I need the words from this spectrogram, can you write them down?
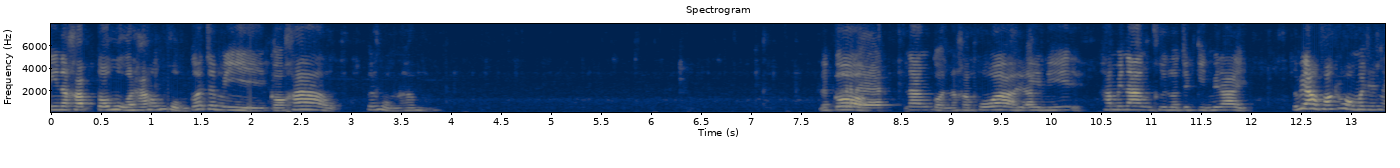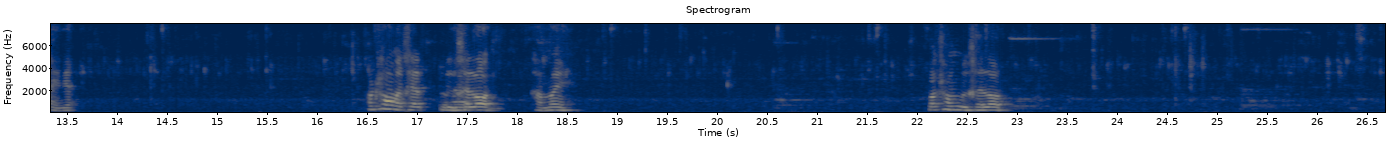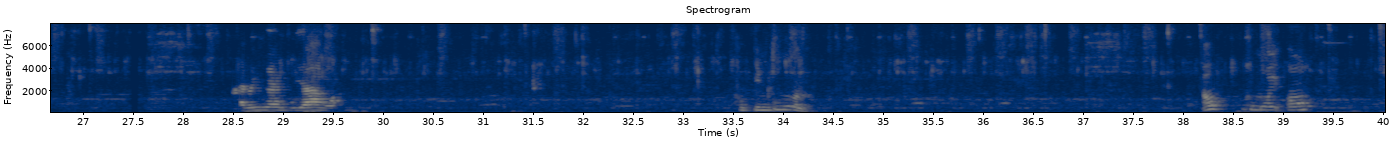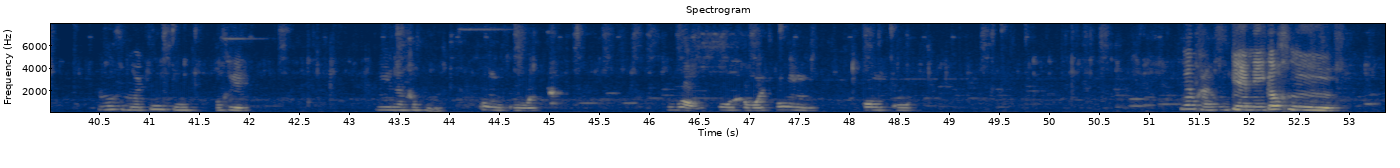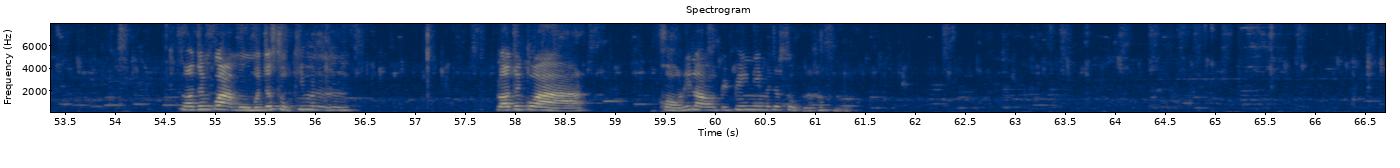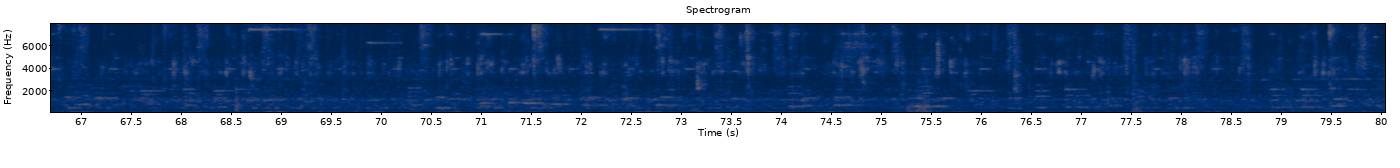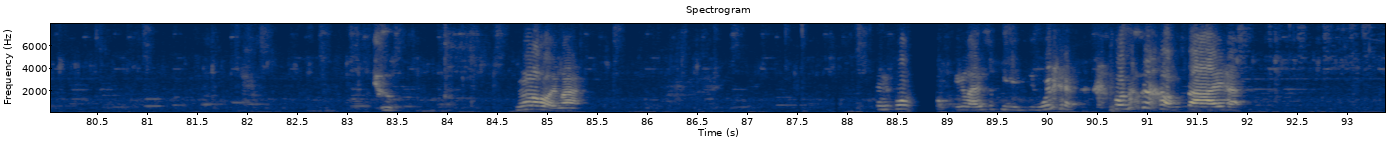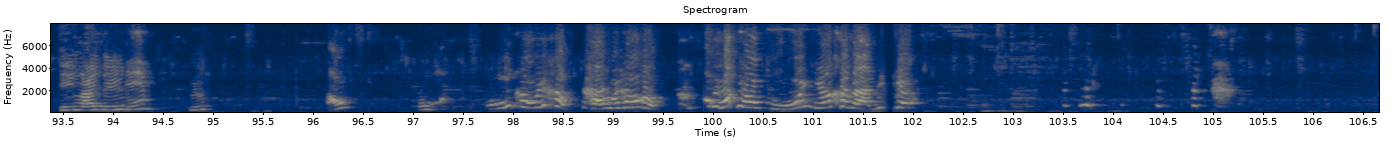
นี่นะครับโต๊ะหมูกระทะของผมก็จะมีกอข้าวเพื่อนผมนะครับ แล้วก็นั่งก่อนนะคะเพราะว่าเกมนี้ถ้าไม่นั่งคือเราจะกินไม่ได้แล้วไปเอาฟักทองมาจากไหนเนี่ยฟักทองหรือแคหรือแครอทถามหน่อยฟักทองหรือแครอทใครไม่แย่งกูย่างวะ เขากินกุ้งก่อนเอ้าขโมยอ๋อแล้วก็ขโมยกุ้งกูโอเค นี่นะครับผมกุ้งกูกูบอกกูขโมยกุ้งกุ้งกูเงื่อนไขของเกมนี้ก็คือรอจนกว่าหมูมันจะสุกที่มันรอจนกว่าของที่เราเอาไปปิ้งนี่มันจะสุกนะครับผม มันอร่อยมากไอ้พวกอีไลฟ์สตรีมจริงเว้ยเนี่ยคนน่าจะขำตายฮะจริงไรจริงนิมหืม เอ้าโอ้โอ้เขาไม่ขับตายวะเธอเขาว่าเราหมูเยอะขนาดนี้เนี่ย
